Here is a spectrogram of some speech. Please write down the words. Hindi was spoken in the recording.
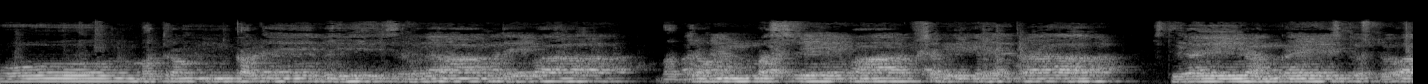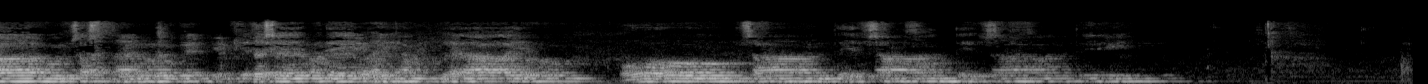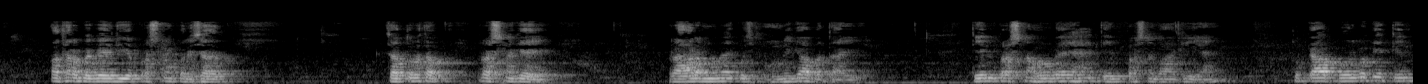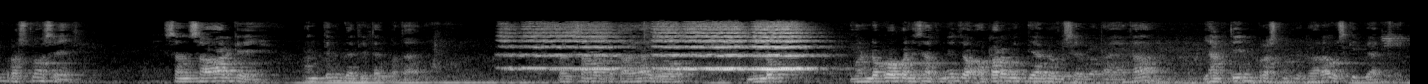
ॐ भद्रं कर्णेभिः श्रृणामदेवा भद्रं पश्येमाक्षभिर्यत्रा स्थिरैरङ्गैस्तुष्ट्वांसस्तनुर्विद्यसेव देवहितं यदायुः ॐ शान्ति शान्ति शान्तिः। अथर्वेदीय प्रश्न परिषद। चतुर्थ प्रश्न के प्रारंभ में कुछ भूमिका बताई। तीन प्रश्न हो गए हैं, तीन प्रश्न बाकी हैं। तो क्या पूर्व के तीन प्रश्नों से संसार के अंतिम गति तक बता दी? संसार बताया जो मंडकोपनिषद में जो अपर विद्या का विषय बताया था, यहाँ तीन प्रश्नों के द्वारा उसकी व्याख्या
